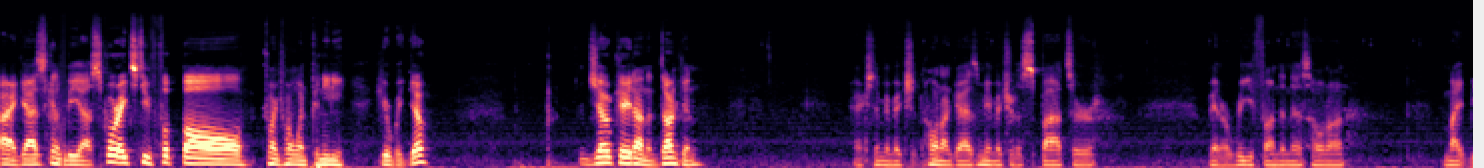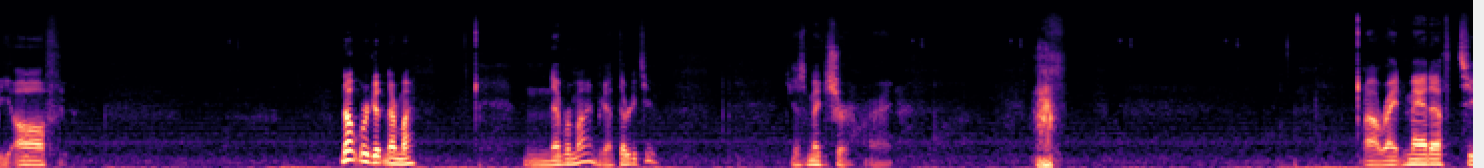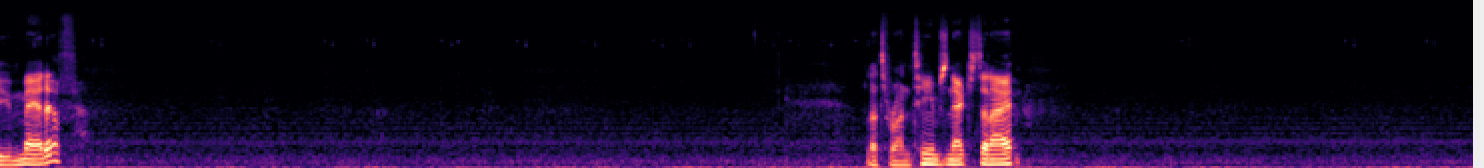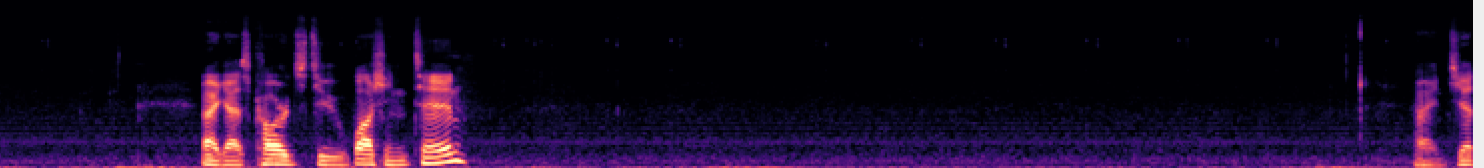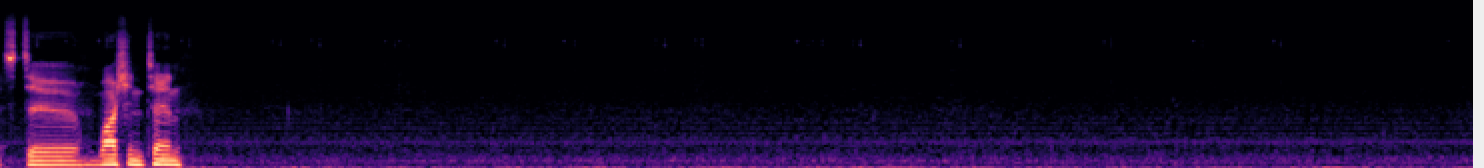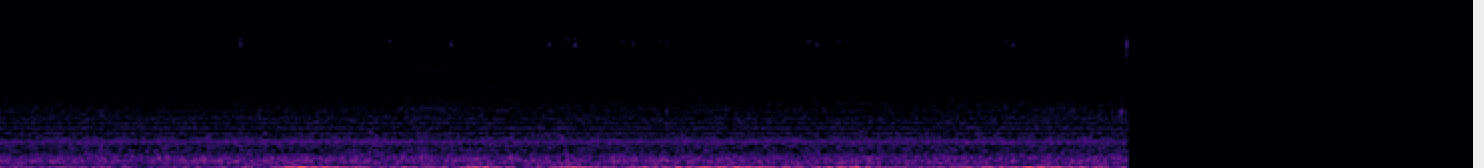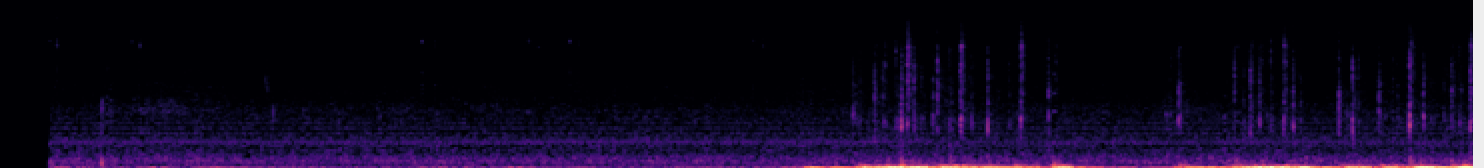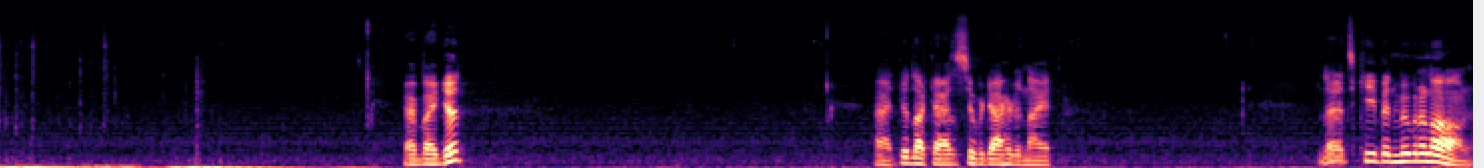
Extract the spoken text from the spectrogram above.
All right, guys, it's going to be uh, Score H2 Football 2021 Panini. Here we go. Joe K down to Duncan. Actually, let me make sure. Hold on, guys. Let me make sure the spots are. We had a refund in this. Hold on. Might be off. No, we're good. Never mind. Never mind. We got 32. Just make sure. All right. All right, Mad F to Mad F. Let's run teams next tonight. All right, guys, cards to Washington. Jets to Washington. Everybody good? Alright, good luck guys. Let's see what we got here tonight. Let's keep it moving along.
